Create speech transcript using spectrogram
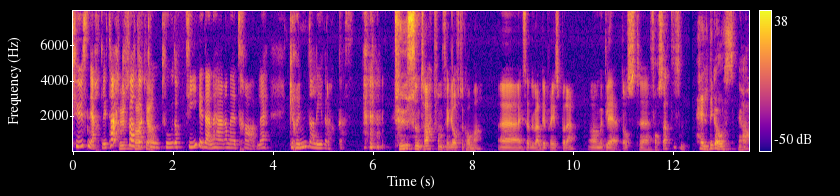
tusen hjertelig takk Tusen for at takk, dere ja. tok, dere tid i denne her eh, travle gründerlivet deres. Tusen takk for at vi fikk lov til å komme. Eh, Jeg setter veldig pris på det. Og vi gleder oss til fortsettelsen. Heldige oss. Ja.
